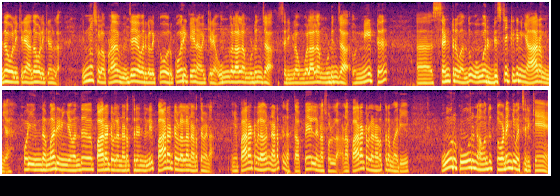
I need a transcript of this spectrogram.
இதை ஒழிக்கிறேன் அதை ஒழிக்கிறேன்ல. இன்னும் சொல்லப்போனால் விஜய் அவர்களுக்கு ஒரு கோரிக்கையை நான் வைக்கிறேன். உங்களால் முடிஞ்சா சரிங்களா? உங்களால் முடிஞ்சா நீட்டு சென்ட்ரு வந்து ஒவ்வொரு டிஸ்ட்ரிக்ட்டுக்கு நீங்கள் ஆரம்பிங்க. போய் இந்த மாதிரி நீங்கள் வந்து பாராட்டு விழா நடத்துகிறேன்னு சொல்லி பாராட்டு விழாலாம் நடத்த வேணாம். நீங்கள் பாராட்டு விழாவை நடத்துங்க. தப்பே இல்லை நான் சொல்ல. ஆனால் பாராட்டு விழா நடத்துகிற மாதிரி ஊருக்கு ஊர் நான் வந்து தொடங்கி வச்சுருக்கேன்.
